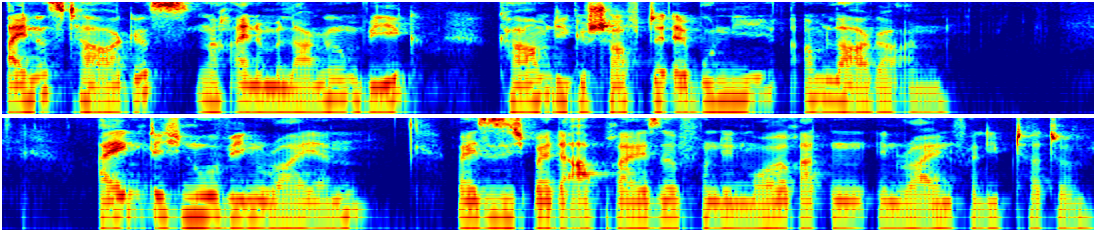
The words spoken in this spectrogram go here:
Eines Tages, nach einem langen Weg, kam die geschaffte Ebony am Lager an. Eigentlich nur wegen Ryan, weil sie sich bei der Abreise von den Mollratten in Ryan verliebt hatte.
